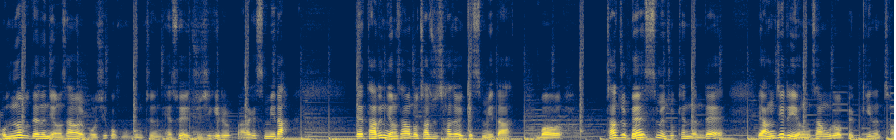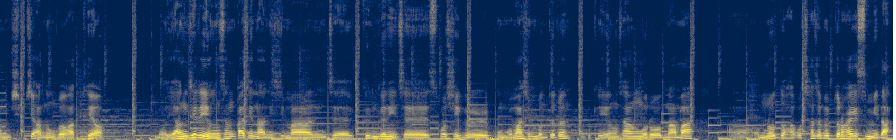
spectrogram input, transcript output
업로드 되는 영상을 보시고 궁금증 해소해 주시기를 바라겠습니다. 네, 다른 영상으로 자주 찾아뵙겠습니다. 뭐 자주 뵀으면 좋겠는데 양질의 영상으로 뵙기는 참 쉽지 않은 것 같아요. 뭐 양질의 영상까지는 아니지만 이제 근근히 제 소식을 궁금하신 분들은 이렇게 영상으로나마 어, 업로드하고 찾아뵙도록 하겠습니다.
